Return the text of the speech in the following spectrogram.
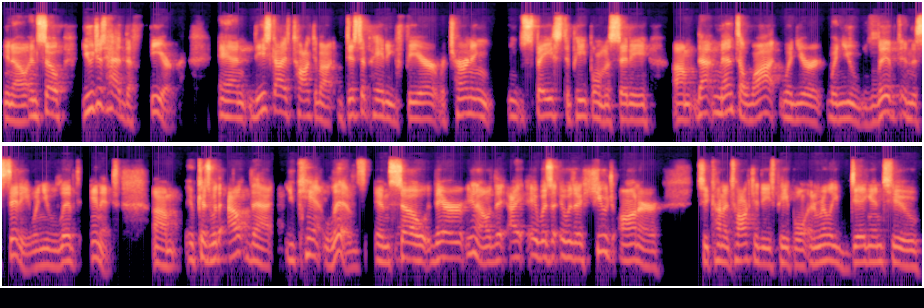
you know, and so you just had the fear. And these guys talked about dissipating fear, returning space to people in the city. Um, that meant a lot when you're when you lived in the city, when you lived in it, um, because without that you can't live. And so there, you know, the, I, it was it was a huge honor to kind of talk to these people and really dig into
